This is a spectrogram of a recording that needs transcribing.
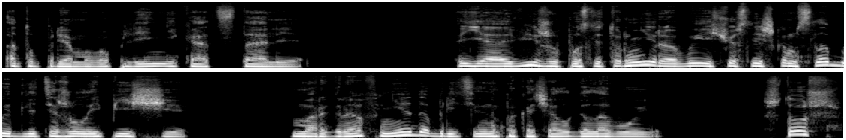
от упрямого пленника отстали. «Я вижу, после турнира вы еще слишком слабы для тяжелой пищи». Марграф неодобрительно покачал головой. «Что ж...»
